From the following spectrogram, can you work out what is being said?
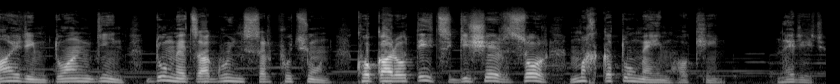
Մայր իմ դու անգին, դու մեծագույն սրբություն, քո կարոտից գիշեր զոր մխկտում է իմ հոգին։ Ներիր,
